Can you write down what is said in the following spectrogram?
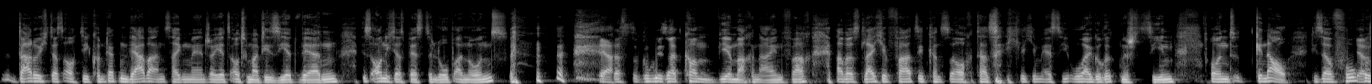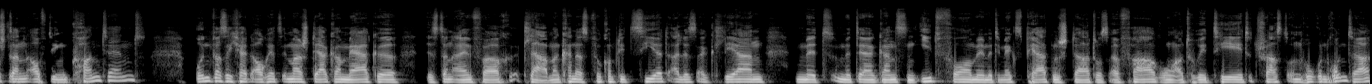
dadurch, dass auch die kompletten Werbeanzeigenmanager jetzt automatisiert werden, ist auch nicht das beste Lob an uns. ja. Dass Google sagt, komm, wir machen einfach. Aber das gleiche Fazit kannst du auch tatsächlich im SEO algorithmisch ziehen. Und genau, dieser Fokus ja, dann auf den Content und was ich halt auch jetzt immer stärker merke, ist dann einfach, klar, man kann das für kompliziert alles erklären mit, mit der ganzen EAT-Formel, mit dem Expertenstatus, Erfahrung, Autorität, Trust und hoch und runter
